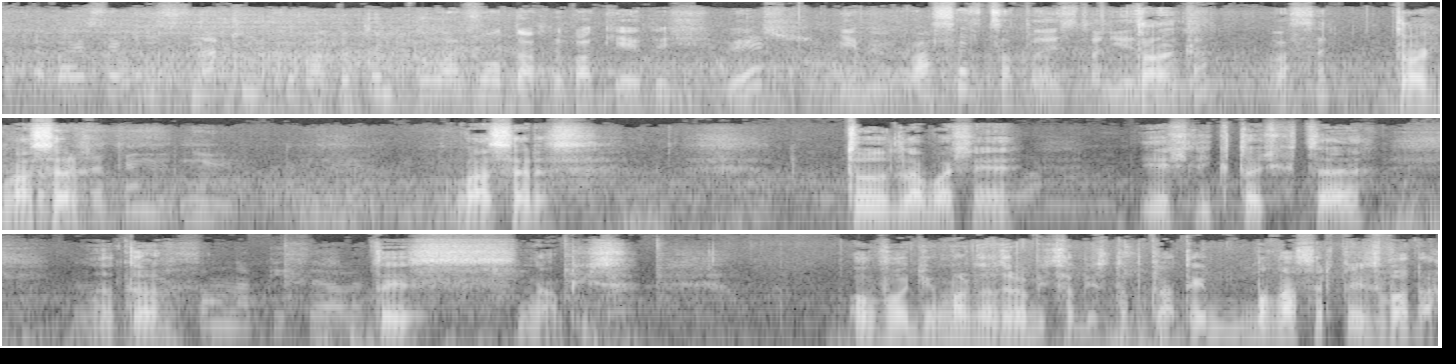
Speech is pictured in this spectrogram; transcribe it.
To chyba jest jakiś znacznik, chyba dotąd była woda chyba kiedyś, wiesz? Nie wiem, waser? Co to jest? To nie jest Tak. woda? Waser? Tak, Chyba, że ten? Nie, to nie ma. Wasser. Tu dla właśnie, jeśli ktoś chce, no to napisy, ale to jest napis o wodzie. Można zrobić sobie stopklatę, bo Wasser to jest woda.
